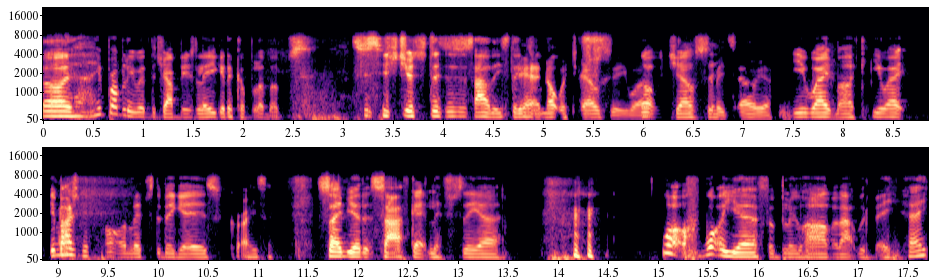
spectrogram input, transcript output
Oh, he'll probably win the Champions League in a couple of months. This is just, this is how these things. Yeah, work. not with Chelsea. Well, Not with Chelsea. let me tell you. You wait, Mike. You wait. Imagine if Potter lifts the big ears. Crazy. Same year that Southgate lifts the. Uh... what what a year for Blue Harbour that would be, hey?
